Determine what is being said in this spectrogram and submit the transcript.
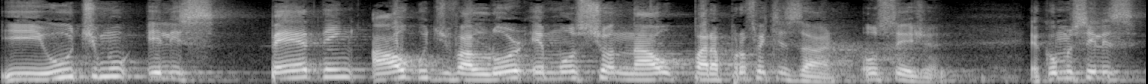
E último, eles pedem algo de valor emocional para profetizar. Ou seja, é como se eles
